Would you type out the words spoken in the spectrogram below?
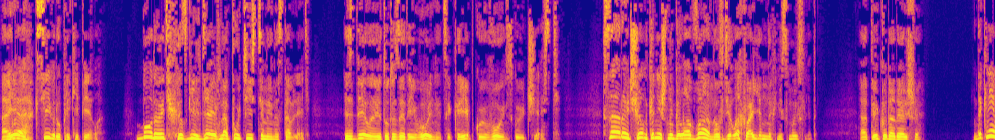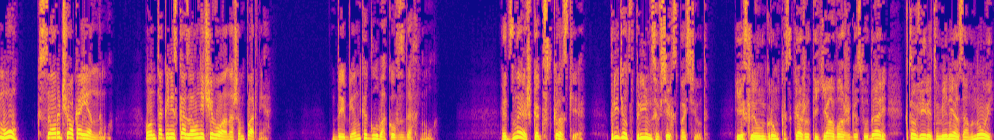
А я к северу прикипел. Буду этих разгильдяев на путь истинный наставлять. Сделаю тут из этой вольницы крепкую воинскую часть. Сарыч, он, конечно, голова, но в делах военных не смыслит. А ты куда дальше?» «Да к нему!» К Сарычу окаянному. Он так и не сказал ничего о нашем парне. Дыбенко глубоко вздохнул. «Это знаешь, как в сказке. Придет принц и всех спасет. Если он громко скажет «Я ваш государь», кто верит в меня за мной,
